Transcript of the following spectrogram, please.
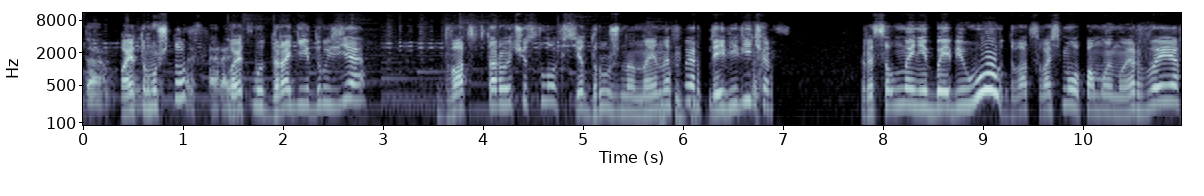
Да. Поэтому что? Поэтому, дорогие друзья, 22 число, все дружно на НФР, Дэви Ричардс, WrestleMania Baby Woo, 28 по-моему, РВФ,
